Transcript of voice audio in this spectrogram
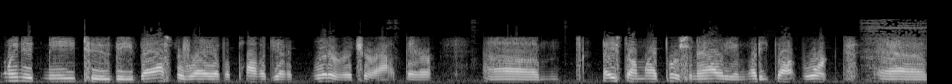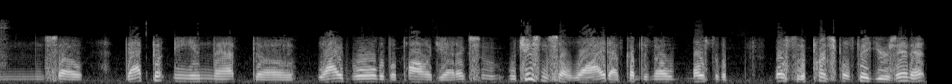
pointed me to the vast array of apologetic literature out there um, based on my personality and what he thought worked. And so that put me in that uh, wide world of apologetics, which isn't so wide. I've come to know most of the most of the principal figures in it.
